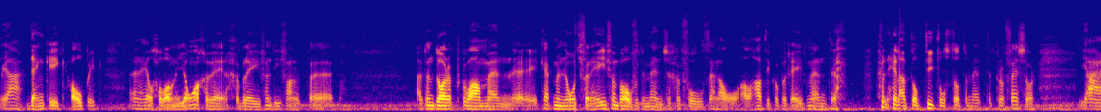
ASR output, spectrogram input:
ja, denk ik, hoop ik, een heel gewone jongen gebleven die van het uh, uit een dorp kwam en uh, ik heb me nooit verheven boven de mensen gevoeld. En al, al had ik op een gegeven moment uh, een heel aantal titels tot en met de professor. ja,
